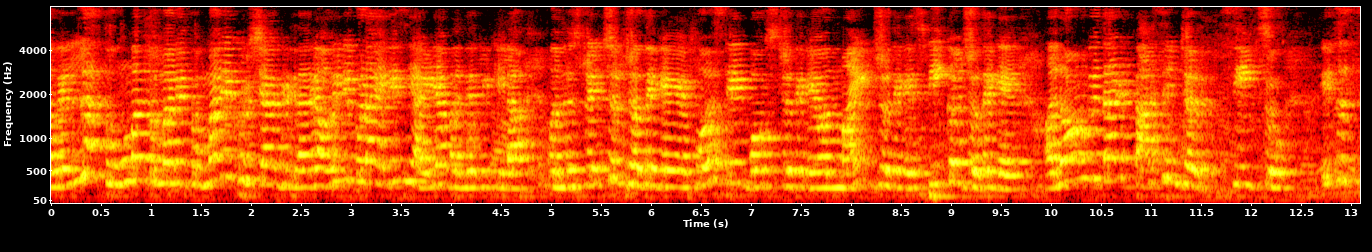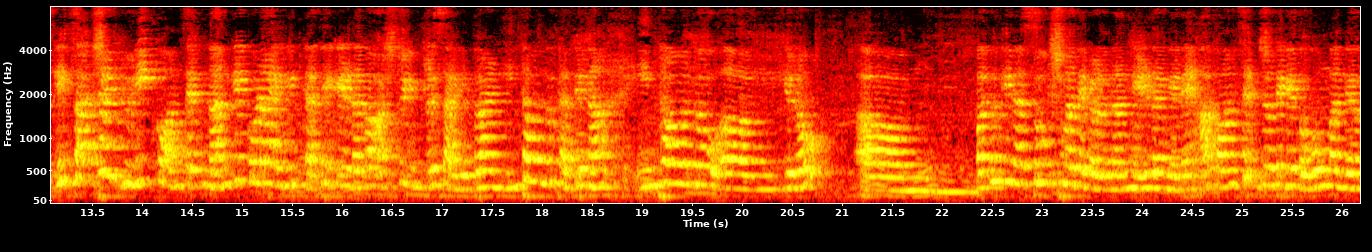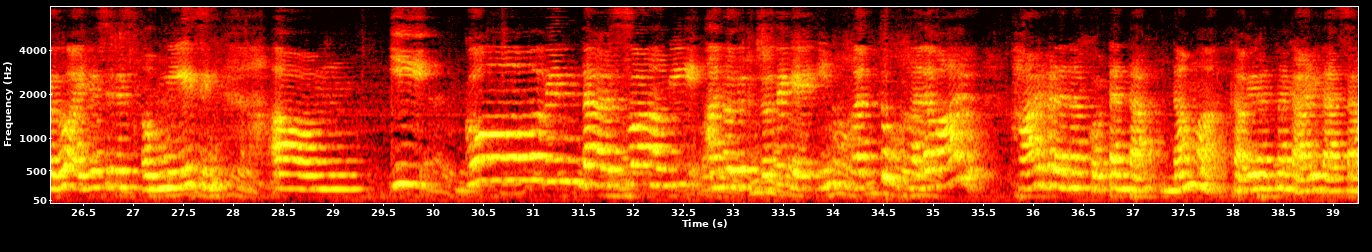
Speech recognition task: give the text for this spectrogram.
ಅವರೆಲ್ಲ ತುಂಬಾ ತುಂಬಾನೇ ತುಂಬಾನೇ ಖುಷಿ ಆಗ್ಬಿಟ್ಟಿದ್ದಾರೆ. ಅವರಿಗೆ ಕೂಡ ಐ ಸಿ ಐಡಿಯಾ ಬಂದಿರ್ಲಿಕ್ಕಿಲ್ಲ. ಒಂದು ಸ್ಟ್ರೆಚರ್ ಜೊತೆಗೆ ಫಸ್ಟ್ ಏಡ್ ಬಾಕ್ಸ್ ಜೊತೆಗೆ, ಒಂದು ಮೈಕ್ ಜೊತೆಗೆ ಸ್ಪೀಕರ್ ಜೊತೆಗೆ along with that passenger seats it's it's a unique concept ನನಗೆ ಕೂಡ ಇಲ್ಲಿ ಕಥೆ ಕೇಳಿದಾಗ ಅಷ್ಟು ಇಂಟ್ರೆಸ್ಟ್ ಆಗಿತ್ತು. ಅಂಡ್ ಇಂಥ ಒಂದು ಕಥೆನ, ಇಂಥ ಒಂದು ಯುನೋ ಬದುಕಿನ ಸೂಕ್ಷ್ಮತೆಗಳು ನಾನು ಹೇಳ್ದಂಗೆನೆ, ಆ ಕಾನ್ಸೆಪ್ಟ್ ಜೊತೆಗೆ ತಗೊಂಡ್ಬಂದಿರೋದು I guess it is amazing ಈ ಗೋವಿಂದ ಸ್ವಾಮಿ ಅನ್ನೋದ್ರ ಜೊತೆಗೆ ಇನ್ನು ಹತ್ತು ಹಲವಾರು ಹಾಡುಗಳನ್ನ ಕೊಟ್ಟಂತ ನಮ್ಮ ಕವಿರತ್ನ ಕಾಳಿದಾಸ,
